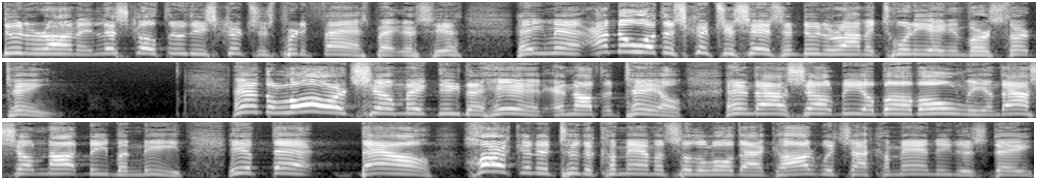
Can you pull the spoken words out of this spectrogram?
Deuteronomy, let's go through these scriptures pretty fast back there, sis. Amen. I know what the scripture says in Deuteronomy 28 and verse 13. And the Lord shall make thee the head and not the tail, and thou shalt be above only, and thou shalt not be beneath. If that thou hearken unto the commandments of the Lord thy God, which I command thee this day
